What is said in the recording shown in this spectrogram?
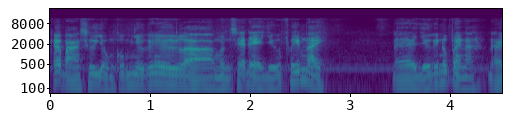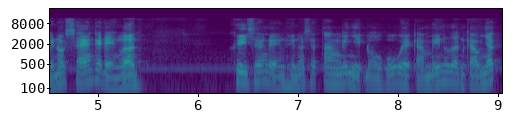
Các bạn sử dụng cũng như cái như là mình sẽ đè giữ phím này, đè giữ cái nút này nè, để nó sáng cái đèn lên. Khi sáng đèn thì nó sẽ tăng cái nhiệt độ của que cảm biến lên cao nhất.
